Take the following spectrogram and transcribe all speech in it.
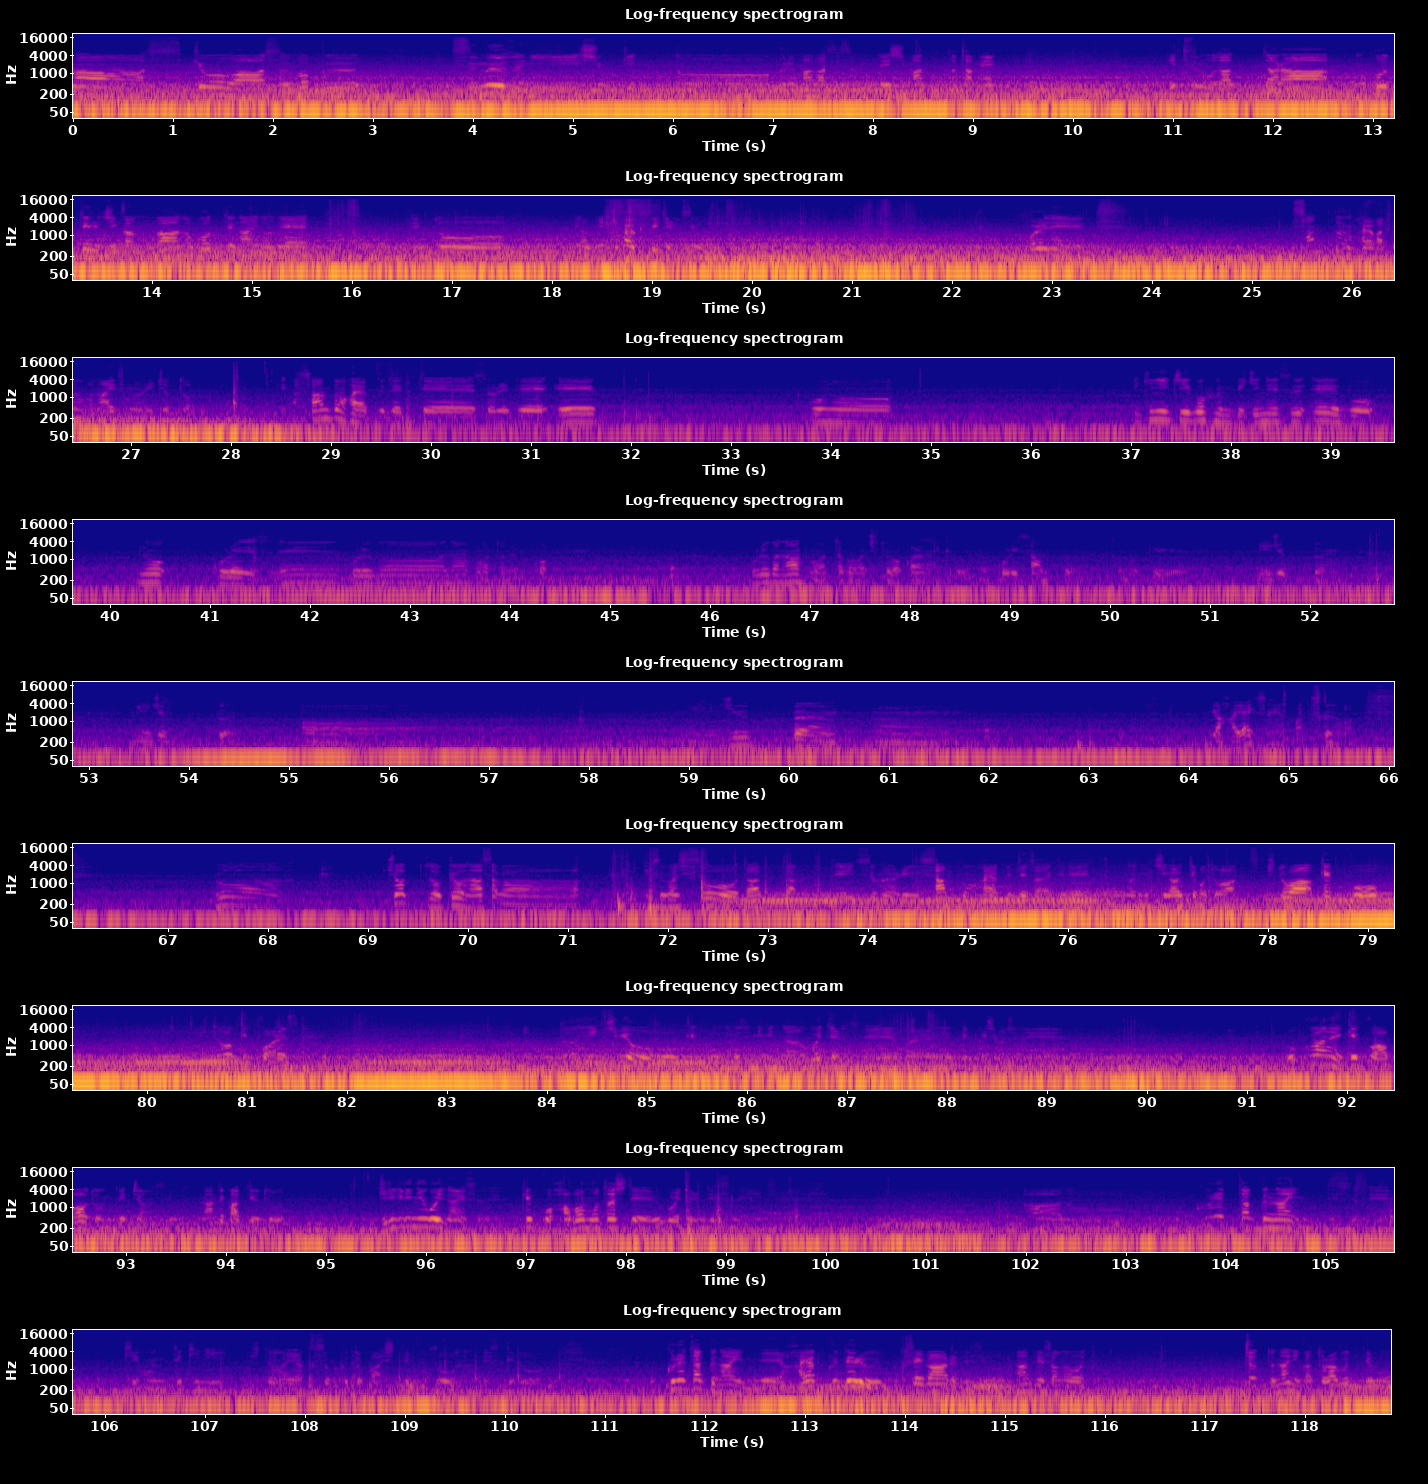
ます。今日はすごくスムーズに出勤の車が進んでしまったためいつもだったら残ってる時間が残ってないのでえっといやめっちゃ早く着いてるんですよこれね3分早かったのかないつもよりちょっと3分早く出てそれで英語の1日5分ビジネス英語のこれですね。これが何分あったんだろうか。これが何分あったかがちょっとわからないけど残り3分。その距離です20分20分。10分。いや早いっすねやっぱ着くのが。うわちょっと今日の朝が忙しそうだったんでいつもより3分早く出ただけでこんなに違うってことは人は結構はね結構アバウトに出ちゃうんですよ。なんでかっていうとギリギリに動いてないですよね。結構幅持たして動いてるんですね。あの遅れたくないんですよね。基本的に。人の約束とかしてもそうなんですけど。遅れたくないんで早く出る癖があるんですよ。なんでそのちょっと何かトラブっても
